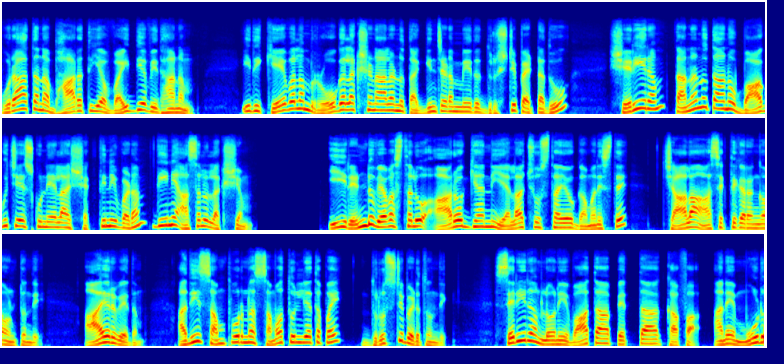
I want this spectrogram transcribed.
పురాతన భారతీయ వైద్య విధానం. ఇది కేవలం రోగలక్షణాలను తగ్గించడం మీద దృష్టి పెట్టదు శరీరం తనను తాను బాగుచేసుకునేలా శక్తినివ్వడం దీని అసలు లక్ష్యం. ఈ రెండు వ్యవస్థలు ఆరోగ్యాన్ని ఎలా చూస్తాయో గమనిస్తే చాలా ఆసక్తికరంగా ఉంటుంది. ఆయుర్వేదం అది సంపూర్ణ సమతుల్యతపై దృష్టి పెడుతుంది. శరీరంలోని వాత పెత్త కఫ అనే మూడు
